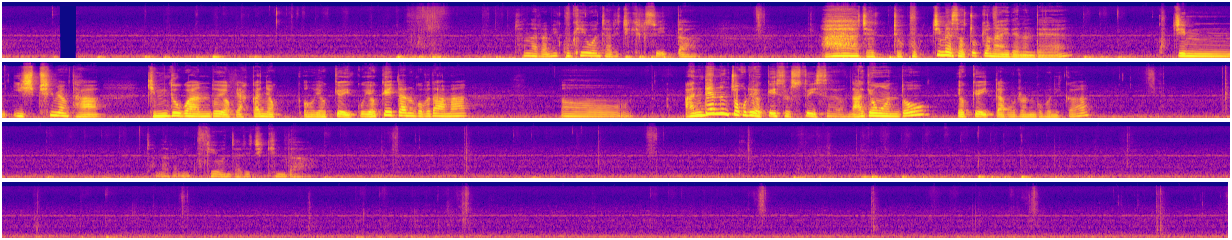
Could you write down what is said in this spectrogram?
천하람이 국회의원 자리 지킬 수 있다. 아, 저, 저 국짐에서 쫓겨나야 되는데. 국짐 27명 다 김두관도 역, 약간 역, 어, 엮여 있고, 엮여 있다는 것보다 아마, 어, 안 되는 쪽으로 엮여 있을 수도 있어요. 나경원도 엮여 있다고 그러는 거 보니까. 천하람이 국회의원 자리 지킨다.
